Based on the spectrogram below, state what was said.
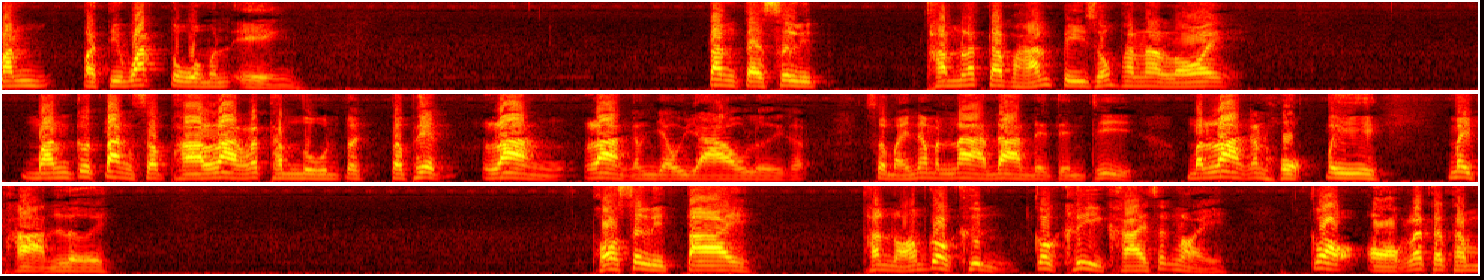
มันปฏิวัติตัวมันเอง ตั้งแต่สลิดทำรัฐประหารปี 2500 มันก็ตั้งสภาร่างรัฐธรรมนูญประประเภทร่างร่างกันยาวๆเลยครับ สมัยนั้นมันหน้าด้านได้เต็มที่ มันร่างกันหกปีไม่ผ่านเลย พอสลิดตายถนอมก็ขึ้น ก็คลี่คลายสักหน่อย ก็ออกรัฐธรรม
